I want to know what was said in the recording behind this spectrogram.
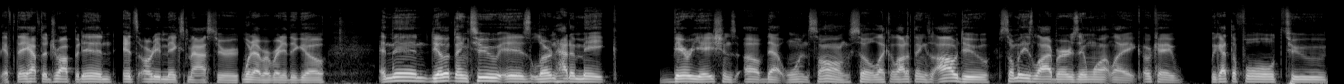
If they have to drop it in, it's already mixed, mastered, whatever, ready to go. And then the other thing too is learn how to make variations of that one song. So like a lot of things I'll do, some of these libraries they want like, okay, we got the full two,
